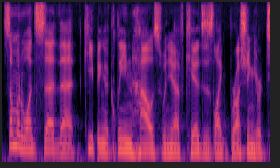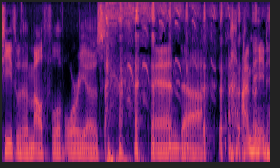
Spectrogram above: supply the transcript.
someone once said that keeping a clean house when you have kids is like brushing your teeth with a mouthful of Oreos. and uh, I mean,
